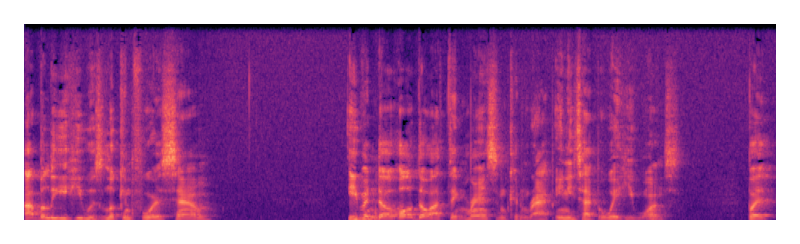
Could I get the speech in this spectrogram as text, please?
I believe he was looking for his sound. Even though, although I think Ransom can rap any type of way he wants, but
